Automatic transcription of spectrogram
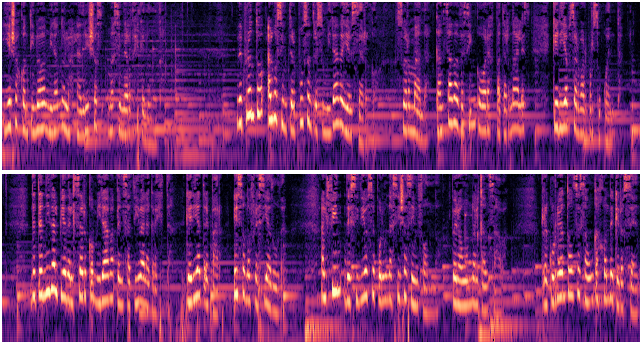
y ellos continuaban mirando los ladrillos más inertes que nunca. De pronto algo se interpuso entre su mirada y el cerco. Su hermana, cansada de cinco horas paternales, quería observar por su cuenta. Detenida al pie del cerco miraba pensativa la cresta. Quería trepar, eso no ofrecía duda. Al fin decidióse por una silla sin fondo, pero aún no alcanzaba. Recurrió entonces a un cajón de querosén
